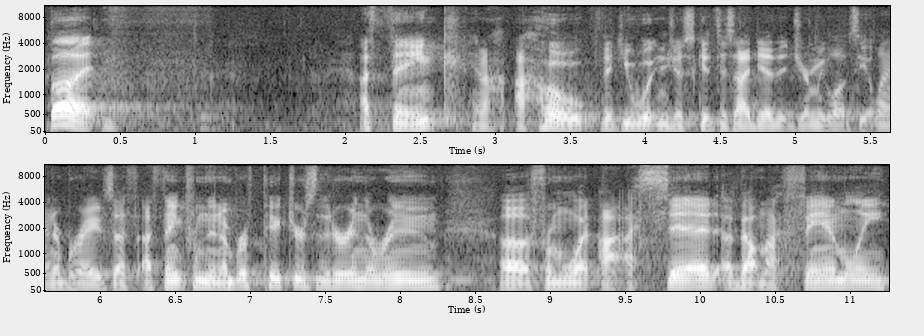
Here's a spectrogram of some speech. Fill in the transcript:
But I think, and I hope, that you wouldn't just get this idea that Jeremy loves the Atlanta Braves. I, th- I think from the number of pictures that are in the room, uh, from what I, I said about my family,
